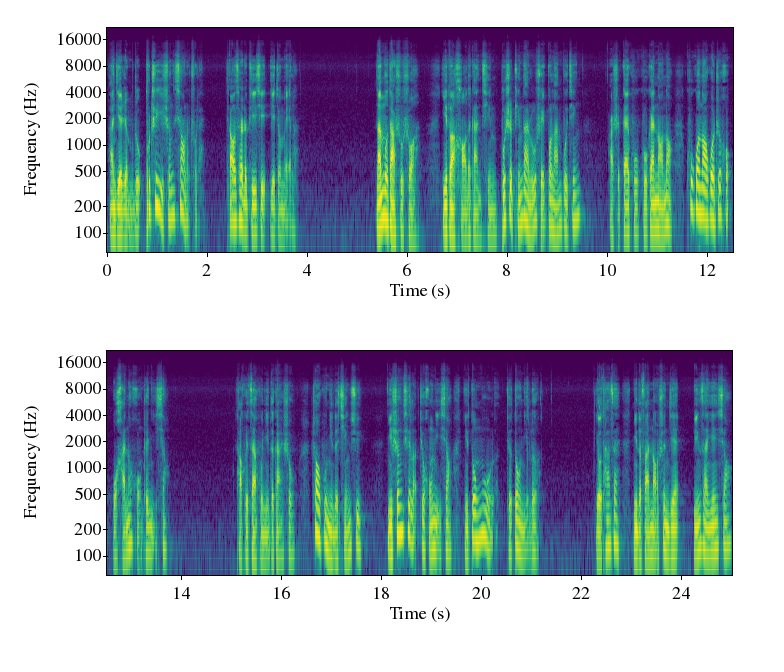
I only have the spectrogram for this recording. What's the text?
安杰忍不住扑哧一声笑了出来，挑刺儿的脾气也就没了。楠木大叔说：“一段好的感情不是平淡如水、波澜不惊，而是该哭哭、该闹闹，哭过闹过之后，我还能哄着你笑。他会在乎你的感受，照顾你的情绪。你生气了就哄你笑，你动怒了就逗你乐。有他在，你的烦恼瞬间云散烟消，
